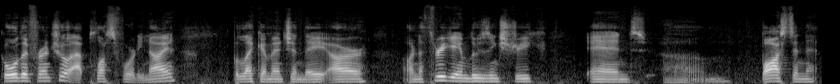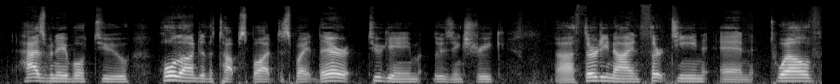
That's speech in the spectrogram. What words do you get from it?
goal differential at plus 49. But like I mentioned, they are on a three game losing streak, and um, Boston has been able to hold on to the top spot despite their two game losing streak uh, 39, 13, and 12.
